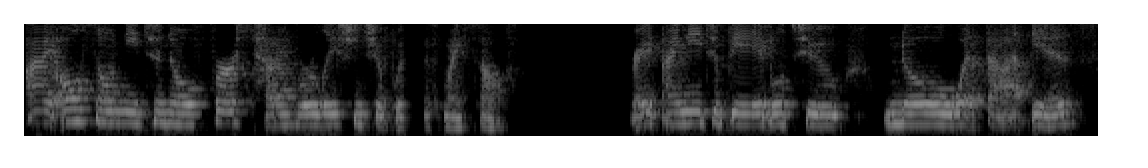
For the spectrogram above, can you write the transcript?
I also need to know first how to have a relationship with, with myself, right? I need to be able to know what that is.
